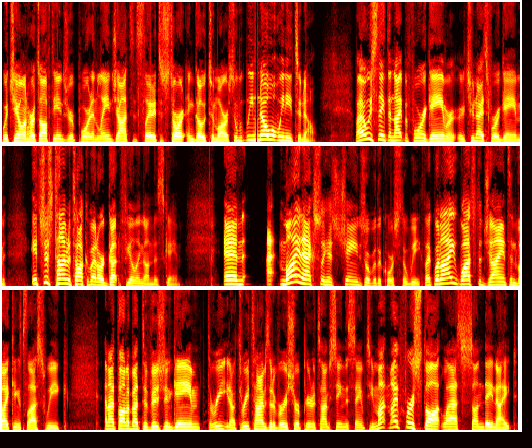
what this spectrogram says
with Jalen Hurts off the injury report and Lane Johnson slated to start and go tomorrow. So we know what we need to know. But I always think the night before a game or, or two nights before a game, it's just time to talk about our gut feeling on this game. And mine actually has changed over the course of the week. Like when I watched the Giants and Vikings last week, and I thought about division game three, you know, three times in a very short period of time, seeing the same team. My my first thought last Sunday night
